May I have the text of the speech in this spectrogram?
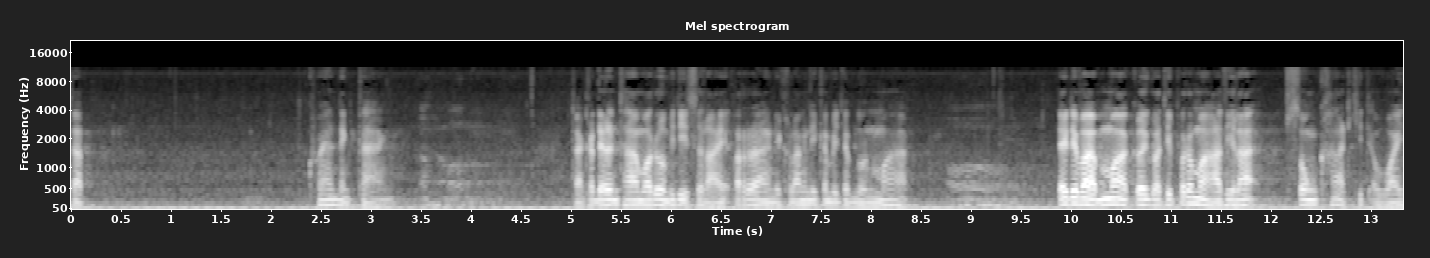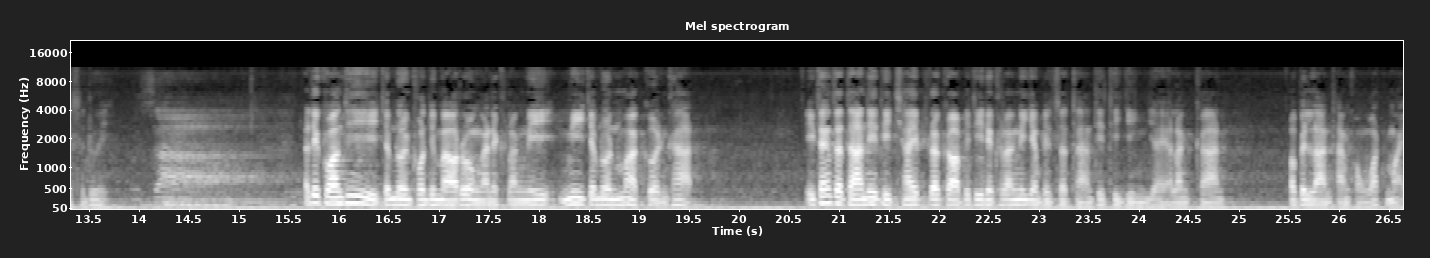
ษัตริย์ แคว้นต่างๆ แต่ก็เดินทางมาร่วมพิธีสลายร่างในครั้งนี้กันเป็นจำนวนมากเรียกได้ว่ามากเกินกว่าที่พระมหาเถระทรงคาดคิดเอาไว้ซะด้วย และด้วยความที่จำนวนคนที่มาร่วมงานในครั้งนี้ มีจำนวนมากเกินคาด อีกทั้งสถานที่ที่ใช้ประกอบพิธีในครั้งนี้ยังเป็นสถานที่ที่ยิ่งใหญ่อลังการ เพราะเป็นลานธรรมของวัดใหม่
